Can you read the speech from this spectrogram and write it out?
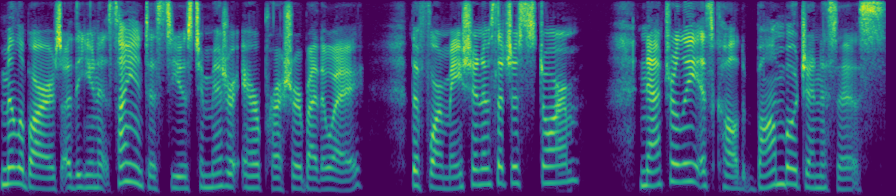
Millibars are the unit scientists use to measure air pressure, by the way. The formation of such a storm? Naturally, is called bombogenesis.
